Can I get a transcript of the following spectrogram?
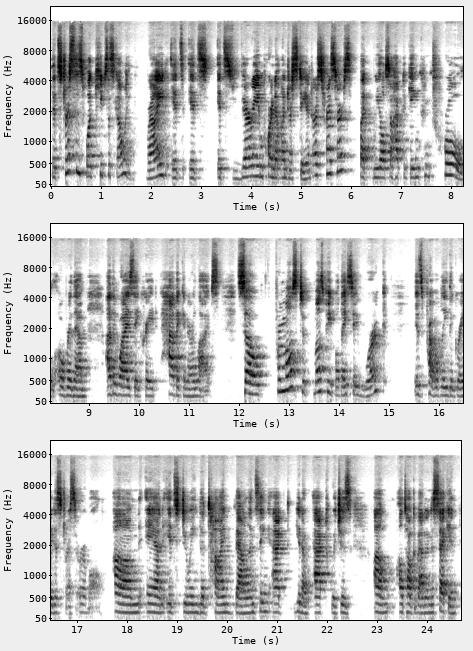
that stress is what keeps us going, right? It's it's it's very important to understand our stressors, but we also have to gain control over them. Otherwise, they create havoc in our lives. So for most most people, they say work is probably the greatest stressor of all. Um, and it's doing the time balancing act, you know, act, which is um, I'll talk about in a second,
